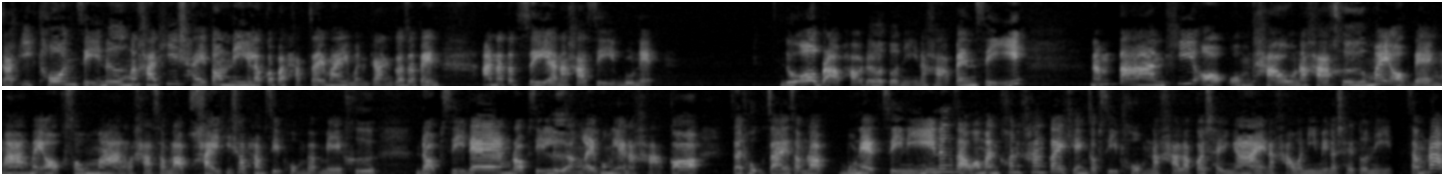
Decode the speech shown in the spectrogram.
กับอีกโทนสีหนึ่งนะคะ ที่ใช้ตอนนี้แล้วก็ประทับใจมากเหมือนกัน ก็จะเป็นอนาตเซียนะคะ สีบรูเนตดูโอบราวพาวเดอร์ตัวนี้นะคะ เป็นสี น้ำตาลที่ออกอมเทานะคะ คือไม่ออกแดงมากไม่ออกส้มมากนะคะสำหรับใครที่ชอบทำสีผมแบบเมย์คือดอกสีแดงดอกสีเหลืองอะไรพวกนี้นะคะ ก็จะถูกใจสำหรับบูเนตสีนี้ เนื่องจากว่ามันค่อนข้างใกล้เคียงกับสีผมนะคะ แล้วก็ใช้ง่ายนะคะ วันนี้เมย์ก็ใช้ตัวนี้สำหรับ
